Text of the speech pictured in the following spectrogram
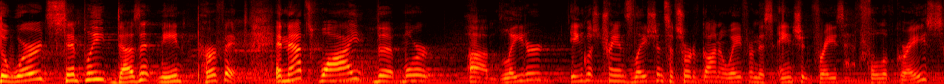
The word simply doesn't mean perfect. And that's why the more um, later English translations have sort of gone away from this ancient phrase, full of grace,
